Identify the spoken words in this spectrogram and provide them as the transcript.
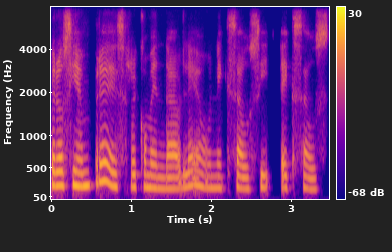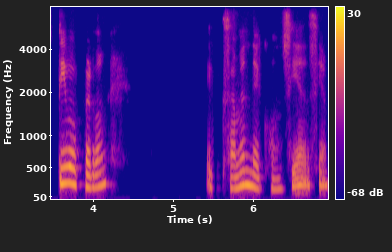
pero siempre es recomendable un exhausti- exhaustivo, examen de conciencia.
